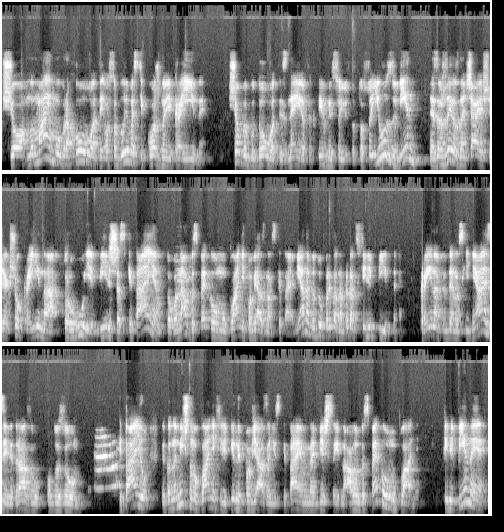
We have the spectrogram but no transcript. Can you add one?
що ми маємо враховувати особливості кожної країни, щоб вибудовувати з нею ефективний союз. Тобто союз він не завжди означає, що якщо країна торгує більше з Китаєм, то вона в безпековому плані пов'язана з Китаєм. Я наведу приклад, наприклад, Філіппіни, країна Південно-Східній Азії, відразу поблизу Китаю. В економічному плані Філіппіни пов'язані з Китаєм найбільш сильно, але в безпековому плані Філіппіни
